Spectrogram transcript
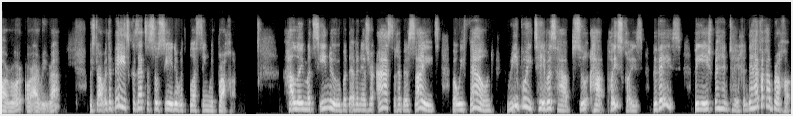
arur or arira. We start with a base because that's associated with blessing with bracha. Halei matzinu, but the Evan Ezra asked the Rebbe sides, but we found riboy tevas ha poischos beves beyesh behen teichen dehevach bracha.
